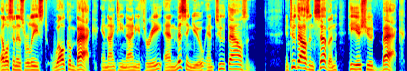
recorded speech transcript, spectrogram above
Ellison has released Welcome Back in 1993 and Missing You in 2000. In 2007, he issued Back,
